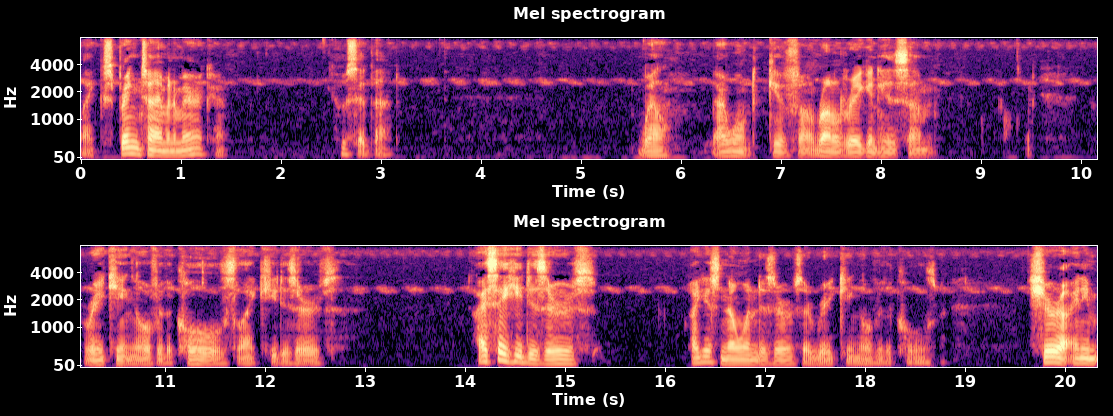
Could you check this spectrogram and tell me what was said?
like springtime in America. Who said that? Well, I won't give uh, Ronald Reagan his um, raking over the coals like he deserves. I say he deserves, I guess no one deserves a raking over the coals. Sure, any,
